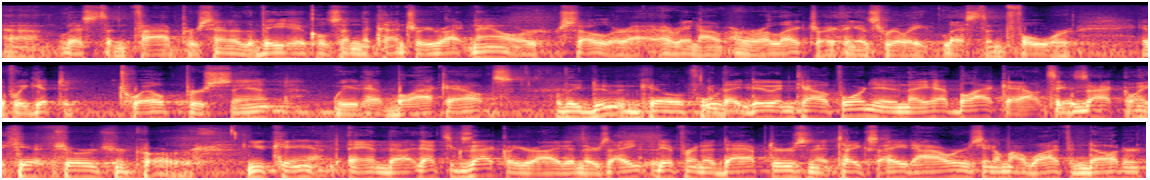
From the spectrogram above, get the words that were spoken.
uh, less than 5% of the vehicles in the country right now are solar, I mean, or electric. I think it's really less than 4 If we get to 12%, we'd have blackouts. Well, they do in California. They do in California, and they have blackouts. exactly. You can't charge your car. You can't, and uh, that's exactly right. And there's eight different adapters, and it takes eight hours. You know, my wife and daughter.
